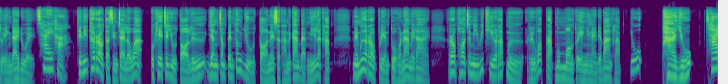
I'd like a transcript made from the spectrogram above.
ตัวเองได้ด้วย ใช่ค่ะ ทีนี้ถ้าเราตัดสินใจแล้วว่า โอเคจะอยู่ต่อหรือยังจำเป็นต้องอยู่ต่อในสถานการณ์แบบนี้ล่ะครับ ในเมื่อเราเปลี่ยนตัวหัวหน้าไม่ได้ เราพอจะมีวิธีรับมือหรือว่าปรับมุมมองตัวเองยังไงได้บ้างครับ ยุ พายุ ใช่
